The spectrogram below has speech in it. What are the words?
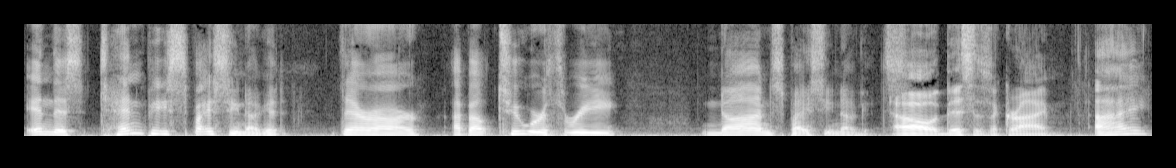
in this 10 piece spicy nugget, there are about two or three non spicy nuggets. oh, this is a crime. I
